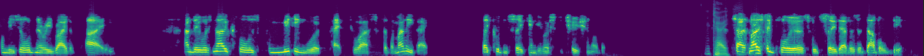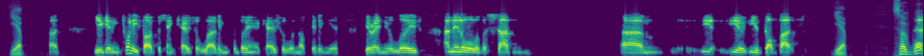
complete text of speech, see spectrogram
from his ordinary rate of pay, and there was no clause permitting WorkPac to ask for the money back, they couldn't seek any restitution of it. Okay. So most employers would see that as a double dip. Yep you're getting 25% casual loading for being a casual and not getting your, your annual leave. And then all of a sudden, um, you, you, you've got both. Yep. So what uh,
